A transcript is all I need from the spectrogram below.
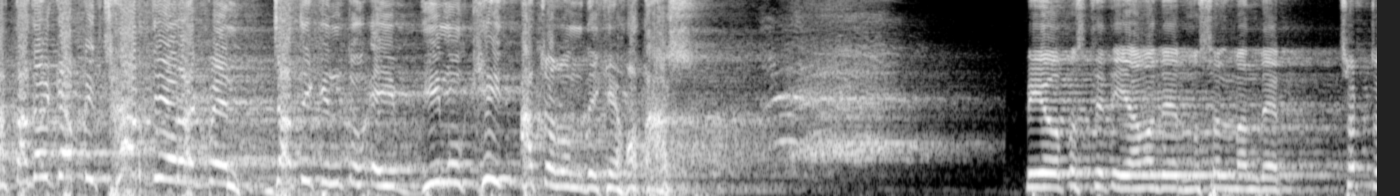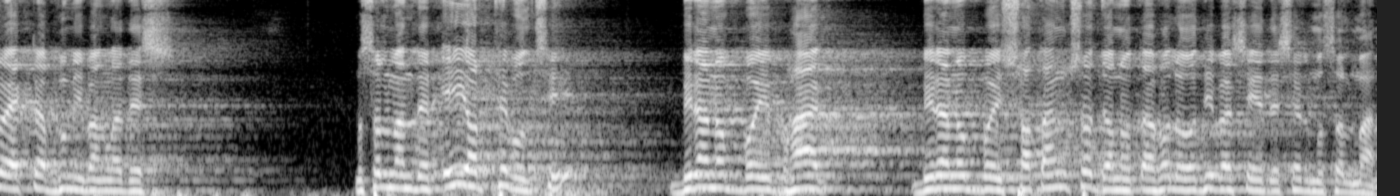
আর তাদেরকে আপনি ছাড় দিয়ে রাখবেন জাতি কিন্তু এই দ্বিমুখী আচরণ দেখে হতাশ। প্রিয় উপস্থিতি, আমাদের মুসলমানদের ছোট্ট একটা ভূমি বাংলাদেশ। মুসলমানদের এই অর্থে বলছি, বিরানব্বই ভাগ, বিরানব্বই শতাংশ জনতা হলো অধিবাসী এদেশের মুসলমান।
